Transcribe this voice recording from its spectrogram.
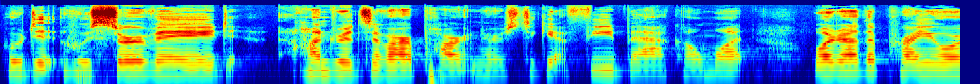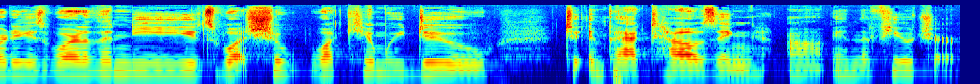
who, did, who surveyed hundreds of our partners to get feedback on what, what are the priorities, what are the needs, what, should, what can we do to impact housing uh, in the future.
